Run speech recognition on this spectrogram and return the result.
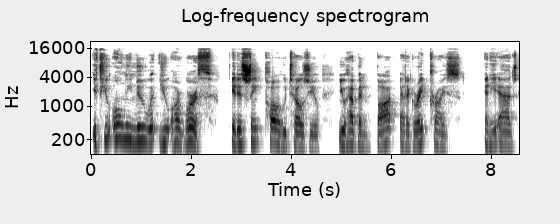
If you only knew what you are worth, it is St. Paul who tells you you have been bought at a great price. And he adds,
